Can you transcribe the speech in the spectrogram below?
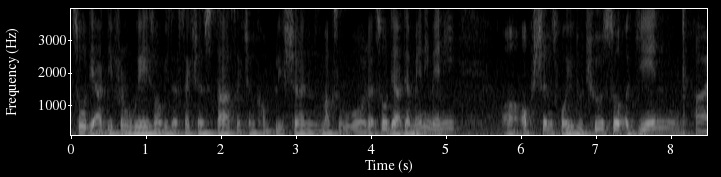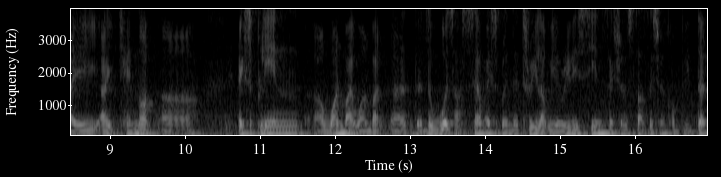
So there are different ways. Of it the section start section completion marks awarded so there are, there are many many uh, options for you to choose. So again I I cannot uh, explain uh, one by one but uh, the, the words are self-explanatory like we already seen section start section completed.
